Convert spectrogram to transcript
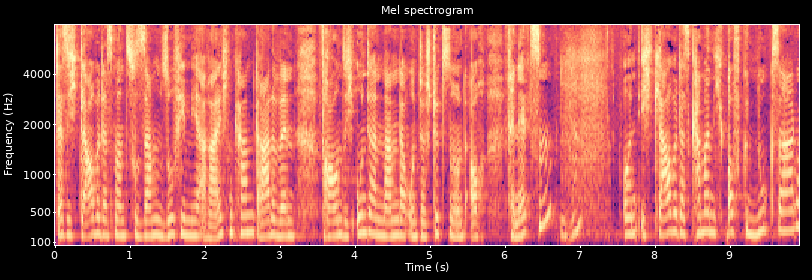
dass ich glaube, dass man zusammen so viel mehr erreichen kann, gerade wenn Frauen sich untereinander unterstützen und auch vernetzen. Mhm. Und ich glaube, das kann man nicht oft genug sagen.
